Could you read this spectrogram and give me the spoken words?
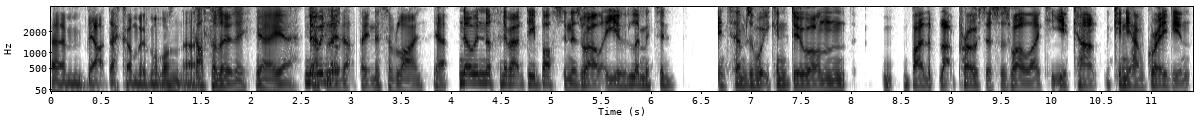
um the Art Deco movement, wasn't there? Absolutely, yeah, yeah, No, definitely no- that thickness of line. Yeah, Knowing nothing about debossing as well, are you limited in terms of what you can do on by the, that process as well? Like you can't, can you have gradient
